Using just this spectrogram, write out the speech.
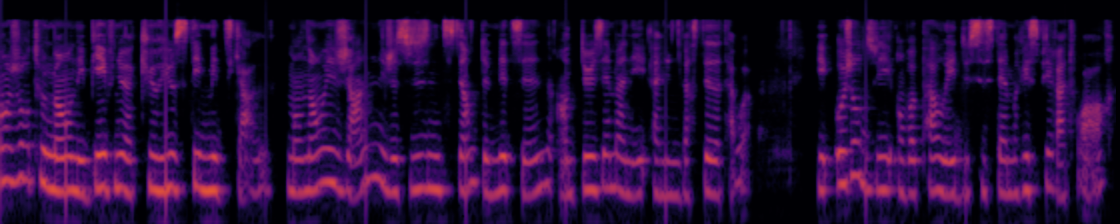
Bonjour tout le monde et bienvenue à Curiosité médicale. Mon nom est Jeanne et je suis une étudiante de médecine en deuxième année à l'Université d'Ottawa. Et aujourd'hui, on va parler du système respiratoire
